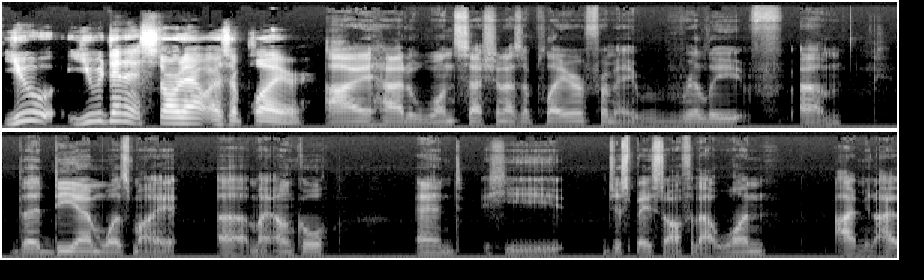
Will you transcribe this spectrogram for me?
You you didn't start out as a player. I had one session as a player from a really, um, the DM was my uh my uncle, and he just based off of that one. I mean, I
